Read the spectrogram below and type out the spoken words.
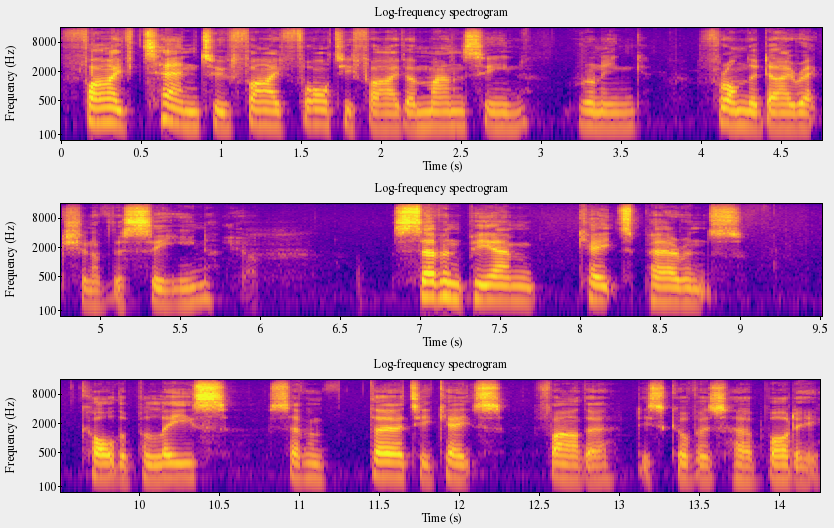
5.10 to 5.45, a man seen running from the direction of the scene. 7 p.m. Kate's parents call the police. 7:30 Kate's father discovers her body.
